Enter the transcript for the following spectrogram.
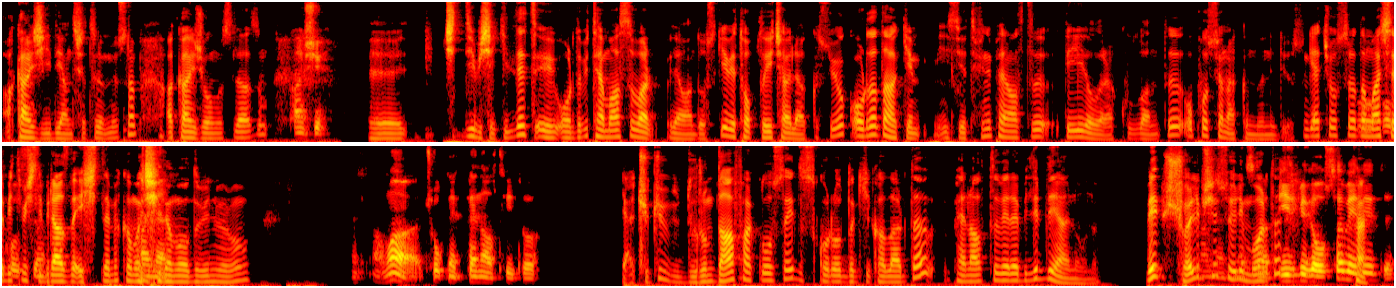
Akanji'ydi yanlış hatırlamıyorsam. Akanji olması lazım. Akanji. E, ciddi bir şekilde e, orada bir teması var Lewandowski ve topla hiç alakası yok. Orada da hakem inisiyatifini penaltı değil olarak kullandı. O pozisyon hakkında ne diyorsun? Gerçi o sırada o, maç da bitmişti. Pozisyon. Biraz da eşitlemek amacıyla Aynen. mı oldu bilmiyorum ama. Ama çok net penaltıydı o. Ya çünkü durum daha farklı olsaydı skor o dakikalarda penaltı verebilirdi yani onu. Ve şöyle bir şey söyleyeyim bu arada. 1-1 olsa verirdi.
